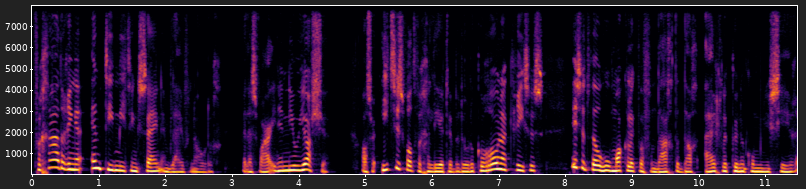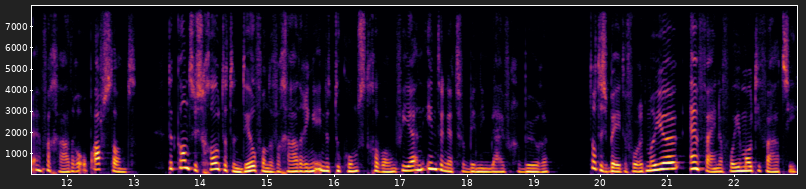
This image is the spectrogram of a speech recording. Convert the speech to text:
Vergaderingen en teammeetings zijn en blijven nodig, weliswaar in een nieuw jasje. Als er iets is wat we geleerd hebben door de coronacrisis, is het wel hoe makkelijk we vandaag de dag eigenlijk kunnen communiceren en vergaderen op afstand. De kans is groot dat een deel van de vergaderingen in de toekomst gewoon via een internetverbinding blijven gebeuren. Dat is beter voor het milieu en fijner voor je motivatie.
